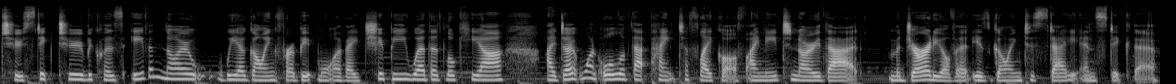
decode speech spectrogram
to stick to because even though we are going for a bit more of a chippy weathered look here, I don't want all of that paint to flake off. I need to know that majority of it is going to stay and stick there.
